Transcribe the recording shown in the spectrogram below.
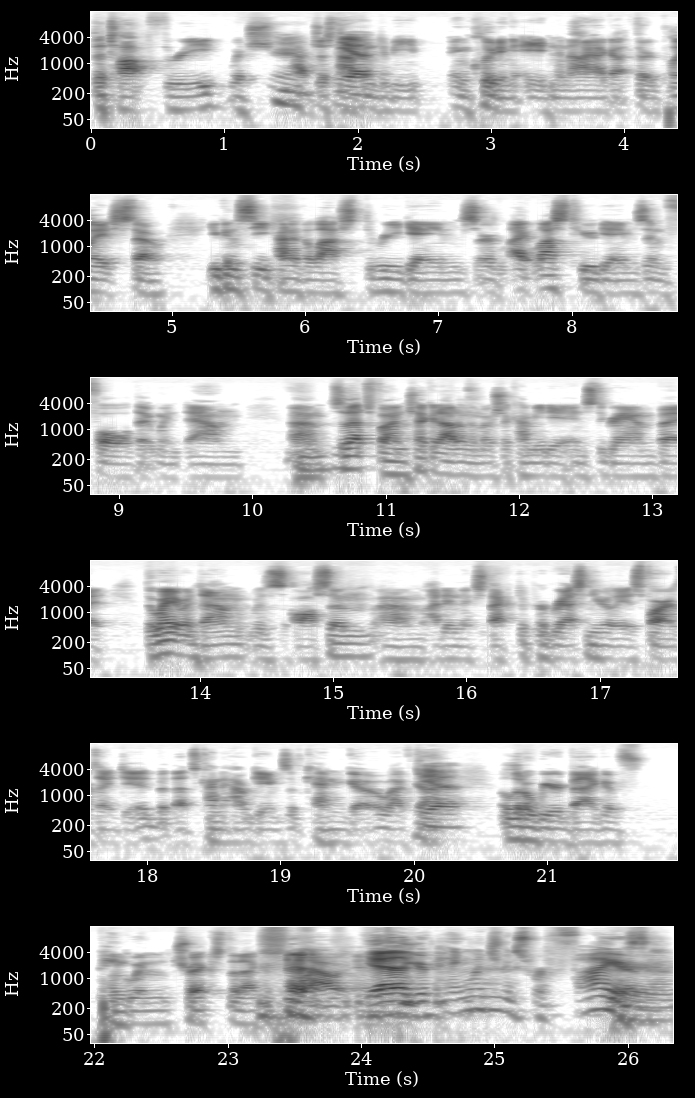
the top three, which Mm, ha- just yeah. happened to be including Aiden and I. I got third place, so you can see kind of the last three games or last two games in full that went down. Um, so that's fun. Check it out on the Moshaka Media Instagram, but the way it went down was awesome. Um, I didn't expect to progress nearly as far as I did, but that's kind of how games of Ken go. I've got yeah. a little weird bag of penguin tricks that I could pull out. and Yeah, your penguin tricks were fire.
